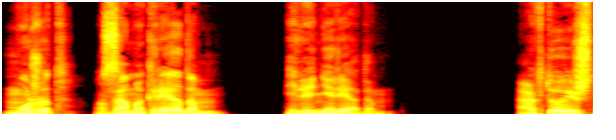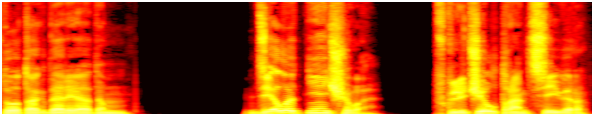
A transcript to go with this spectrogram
Может, замок рядом или не рядом? А кто и что тогда рядом? Делать нечего. Включил трансивер.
